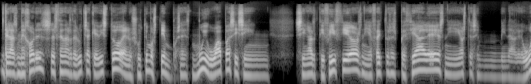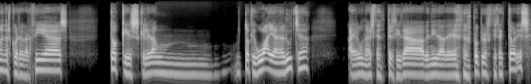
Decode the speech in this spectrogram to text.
de las mejores escenas de lucha que he visto en los últimos tiempos. ¿eh? Muy guapas y sin, sin artificios, ni efectos especiales, ni hostias en vinagre. Buenas coreografías, toques que le dan un, un toque guay a la lucha hay alguna excentricidad venida de, los propios directores,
